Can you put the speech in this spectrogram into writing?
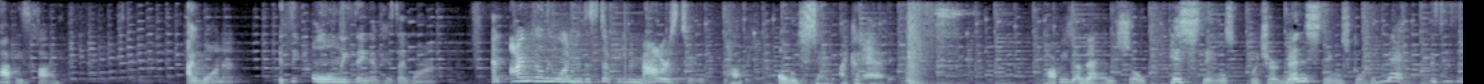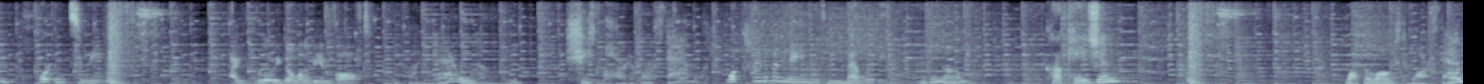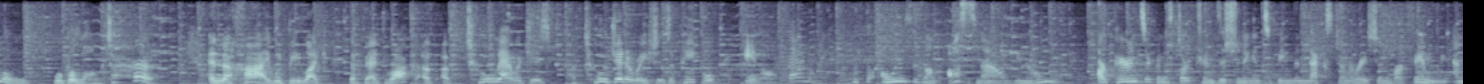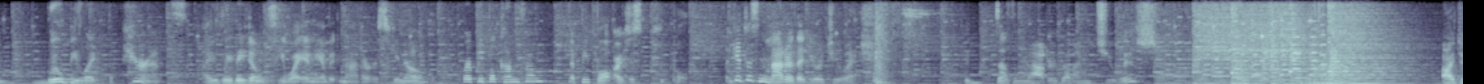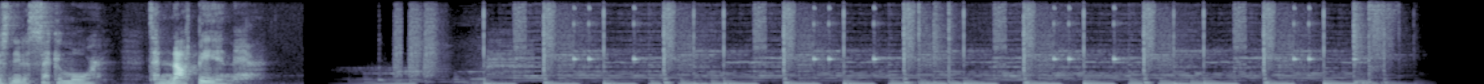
Poppy's Chai. I want it. It's the only thing of his I want. And I'm the only one who this stuff even matters to. Poppy always said I could have it. Poppy's a man, so his things, which are men's things, go to men. This is important to me. I really don't want to be involved. If I marry Melody, she's part of our family. What kind of a name is Melody? I don't know. Caucasian? What belongs to our family will belong to her. And the Chai would be like the bedrock of, of two marriages, of two generations of people in our family. But the onus is on us now, you know? Our parents are going to start transitioning into being the next generation of our family, and we'll be like the parents. I really don't see why any of it matters, you know? Where people come from, the people are just people. Like, it doesn't matter that you're Jewish. It doesn't matter that I'm Jewish. I just need a second more to not be in there.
